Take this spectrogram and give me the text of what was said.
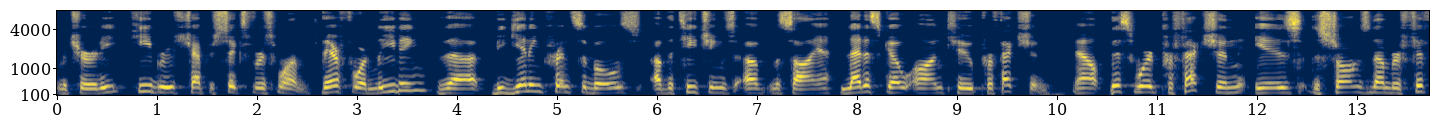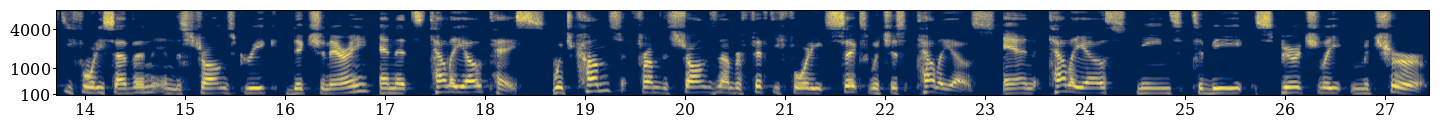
maturity. Hebrews chapter 6 verse 1. Therefore, leaving the beginning principles of the teachings of Messiah, let us go on to perfection now, this word perfection is the Strong's number 5047 in the Strong's Greek dictionary, and it's teleotes, which comes from the Strong's number 5046, which is teleos. And teleos means to be spiritually mature,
